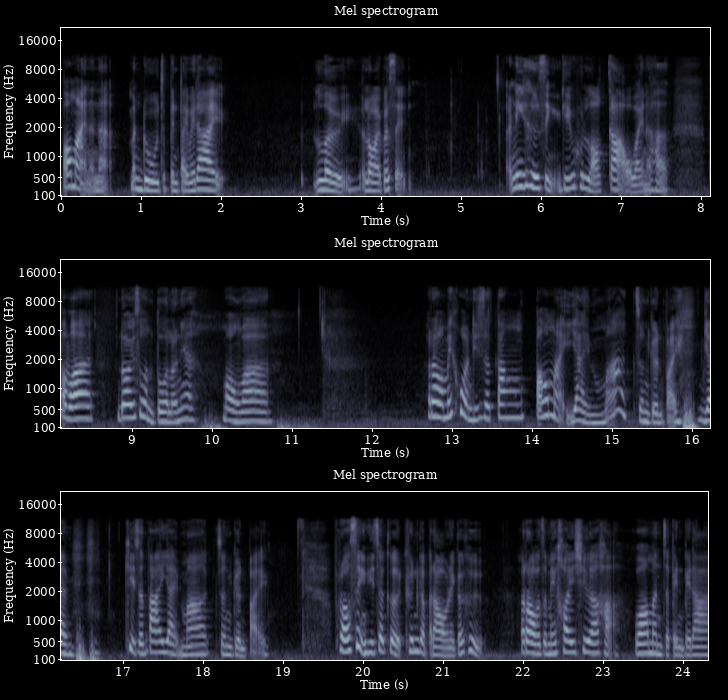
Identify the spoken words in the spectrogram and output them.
เป้าหมายนั้นอะมันดูจะเป็นไปไม่ได้ เลยร้อยเปอร์เซ็นต์นี่คือสิ่งที่คุณล็อกกล่าวไว้นะคะ แต่ว่าโดยส่วนตัวแล้วเนี่ย มองว่า เราไม่ควรที่จะตั้งเป้าหมายใหญ่มากจนเกินไป ใหญ่ขีดเส้นใต้ใหญ่มากจนเกินไป เพราะสิ่งที่จะเกิดขึ้นกับเราเนี่ยก็คือ เราจะไม่ค่อยเชื่อค่ะ ว่ามันจะเป็นไปได้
